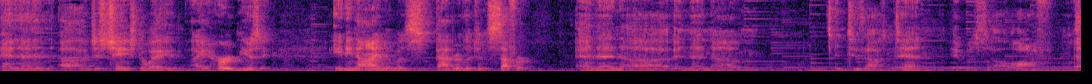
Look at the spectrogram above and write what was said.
and then uh, just changed the way I heard music. '89, it was Bad Religion Suffer, and then uh, and then um, in 2010, it was uh, off. Like,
